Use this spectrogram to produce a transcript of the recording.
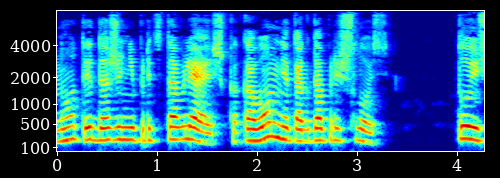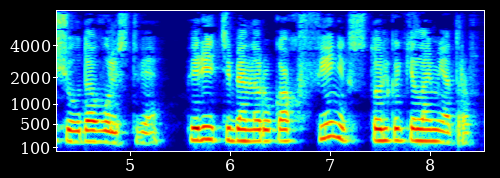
Но ты даже не представляешь, каково мне тогда пришлось. То еще удовольствие — переть тебя на руках в Феникс столько километров.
